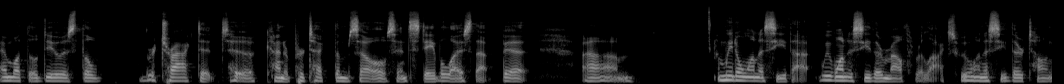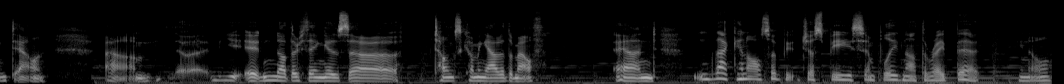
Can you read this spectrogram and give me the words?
and what they'll do is they'll retract it to kind of protect themselves and stabilize that bit. Um, and we don't want to see that. We want to see their mouth relax. We want to see their tongue down. Um, uh, another thing is uh, tongues coming out of the mouth, and that can also be, just be simply not the right bit. You know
